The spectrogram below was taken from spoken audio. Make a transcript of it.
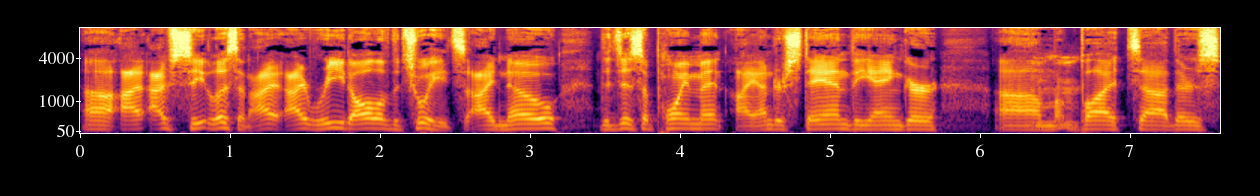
uh, I, have seen, listen, I, I, read all of the tweets. I know the disappointment. I understand the anger. Um, mm-hmm. But uh, there's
